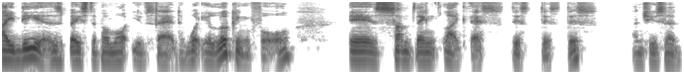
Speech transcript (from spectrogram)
ideas based upon what you've said. What you're looking for is something like this, this, this, this. And she said,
